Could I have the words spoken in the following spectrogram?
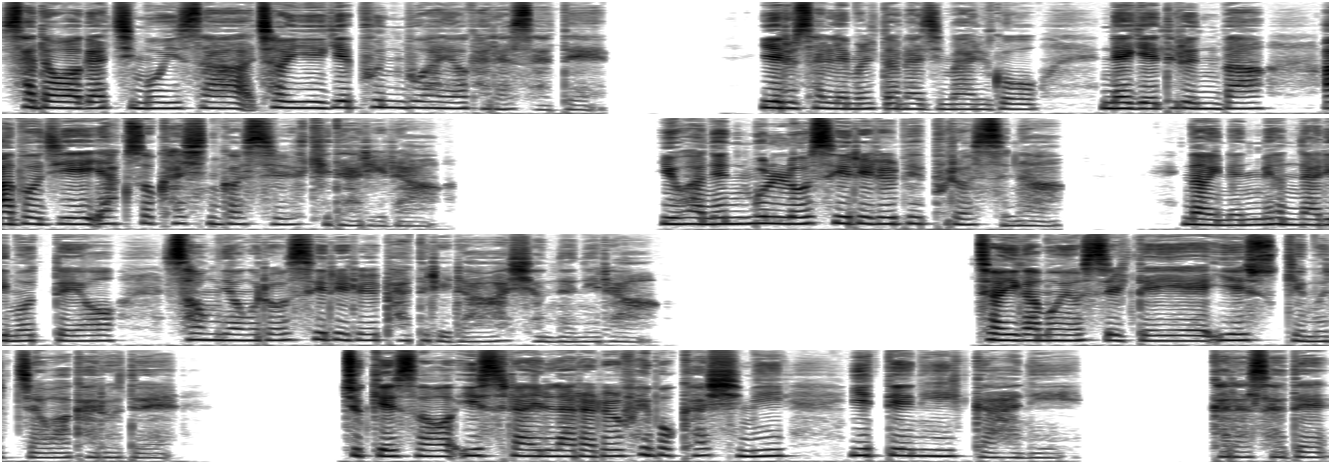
사도와 같이 모이사 저희에게 분부하여 가라사대 예루살렘을 떠나지 말고 내게 들은 바 아버지의 약속하신 것을 기다리라. 요한은 물로 세례를 베풀었으나 너희는 몇 날이 못되어 성령으로 세례를 받으리라 하셨느니라. 저희가 모였을 때에 예수께 묻자와 가로되 주께서 이스라엘 나라를 회복하심이 이때니이까 하니 가라사대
